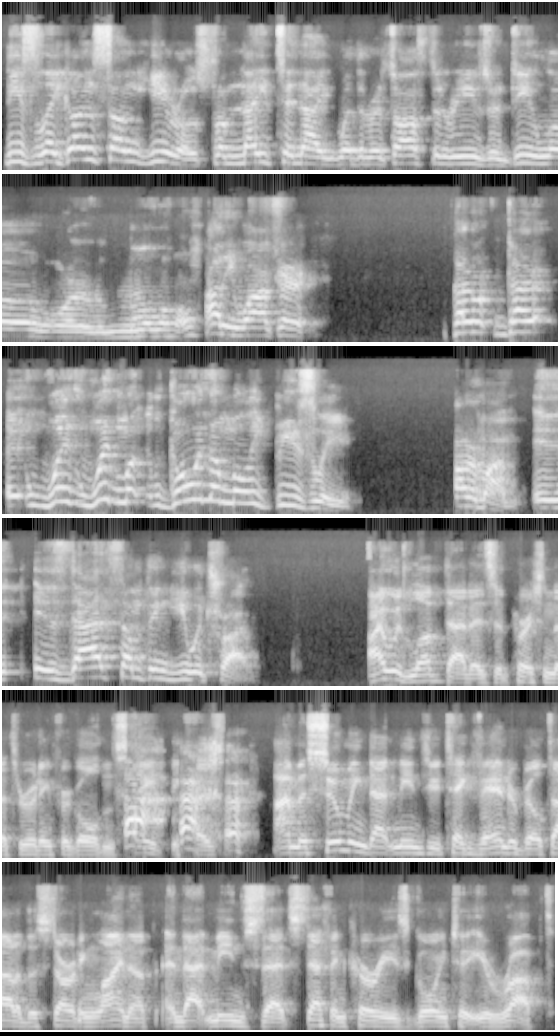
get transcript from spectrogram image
these like unsung heroes from night to night, whether it's Austin Reaves or D'Lo or Lonnie Walker. Would would going to Malik Beasley, Armand, is, is that something you would try? I would love that as a person that's rooting for Golden State because I'm assuming that means you take Vanderbilt out of the starting lineup, and that means that Stephen Curry is going to erupt.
